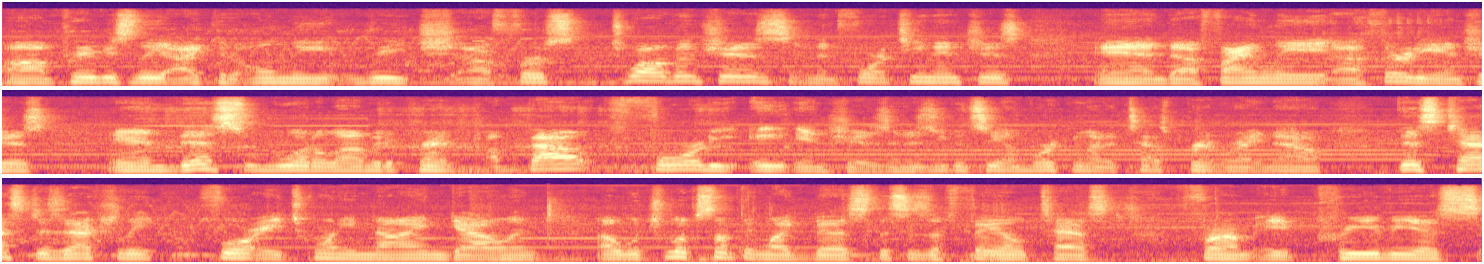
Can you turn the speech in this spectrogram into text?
Uh, previously, I could only reach uh, first 12 inches, and then 14 inches, and uh, finally uh, 30 inches. And this would allow me to print about 48 inches. And as you can see, I'm working on a test print right now. This test is actually for a 29 gallon, uh, which looks something like this. This is a failed test from a previous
